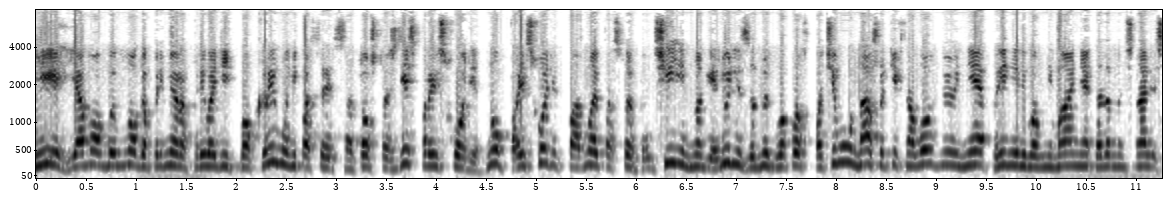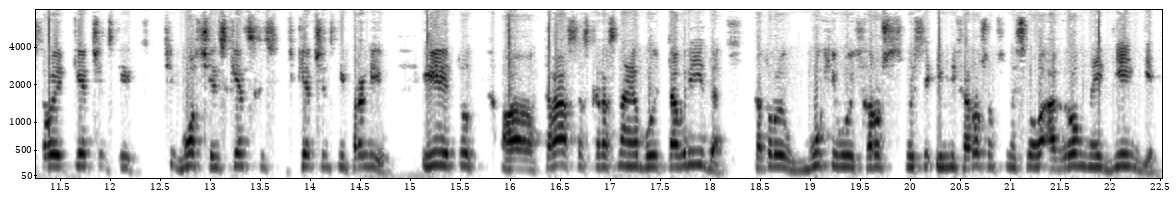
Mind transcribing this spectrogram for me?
И я мог бы много примеров приводить по Крыму непосредственно, то, что здесь происходит. Ну, происходит по одной простой причине. Многие люди задают вопрос, почему нашу технологию не приняли во внимание, когда начинали строить Керченский, мост через Керченский пролив. Или тут а, трасса скоростная будет Таврида, которую вбухивают в хорошем смысле и в нехорошем смысле огромные деньги,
